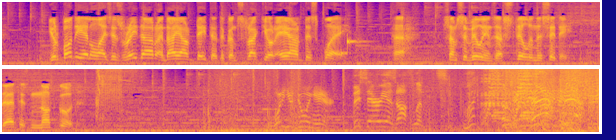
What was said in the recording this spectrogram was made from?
Your body analyzes radar and IR data to construct your AR display. Huh. Some civilians are still in the city. That is not good. What are you doing here? This area is off limits.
